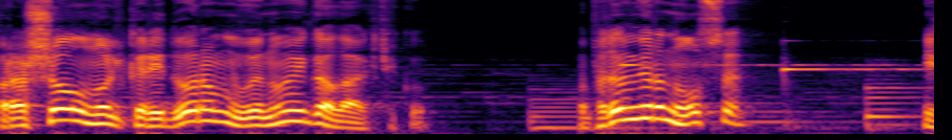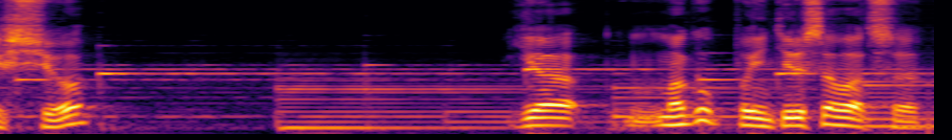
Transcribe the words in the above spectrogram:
прошел нуль коридором в иную галактику. А потом вернулся. И все. Я могу поинтересоваться,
